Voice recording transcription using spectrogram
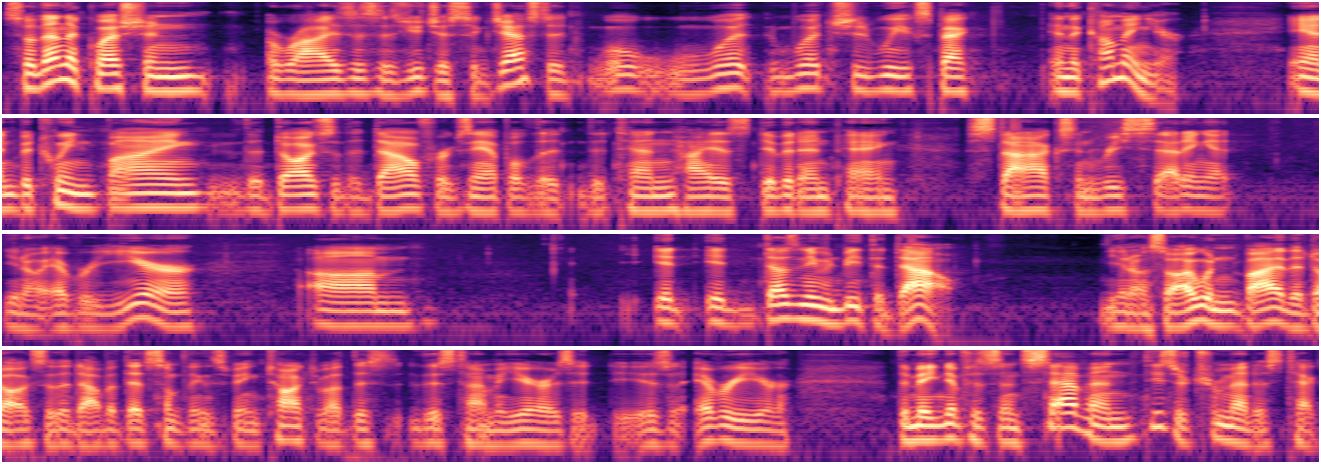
So then the question arises, as you just suggested, well, what what should we expect in the coming year? And between buying the dogs of the Dow, for example, the, the 10 highest dividend paying stocks and resetting it, you know, every year, um, it, it doesn't even beat the Dow. You know, so I wouldn't buy the dogs of the Dow, but that's something that's being talked about this this time of year, as it is every year. The Magnificent Seven, these are tremendous tech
